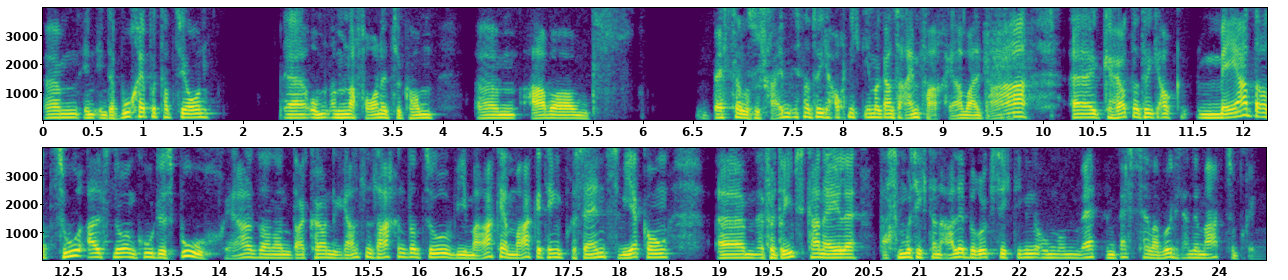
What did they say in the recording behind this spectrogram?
ähm, in, in der Buchreputation, äh, um, um nach vorne zu kommen. Ähm, aber Bestseller zu schreiben ist natürlich auch nicht immer ganz einfach, ja, weil da äh, gehört natürlich auch mehr dazu als nur ein gutes Buch, ja, sondern da gehören die ganzen Sachen dazu, wie Marke, Marketing, Präsenz, Wirkung, ähm, Vertriebskanäle. Das muss ich dann alle berücksichtigen, um, um einen Bestseller wirklich an den Markt zu bringen.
